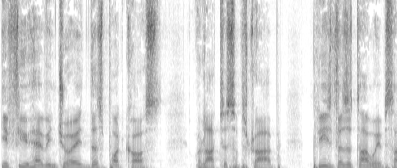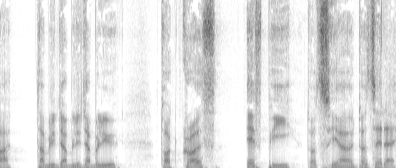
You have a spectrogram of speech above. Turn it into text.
If you have enjoyed this podcast, would like to subscribe, please visit our website www.growthfp.co.za.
